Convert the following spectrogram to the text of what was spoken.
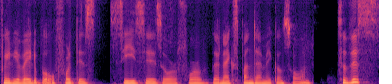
freely available for these diseases or for the next pandemic and so on. So this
